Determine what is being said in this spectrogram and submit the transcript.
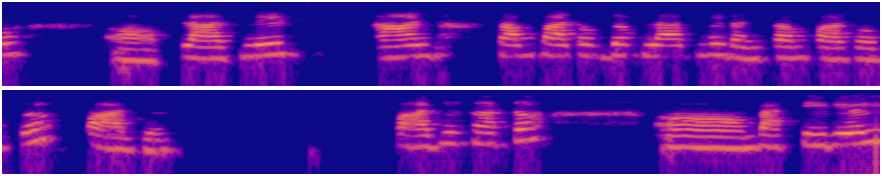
uh, plasmids and some part of the plasmid and some part of the phages. Phages are the uh, bacterial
